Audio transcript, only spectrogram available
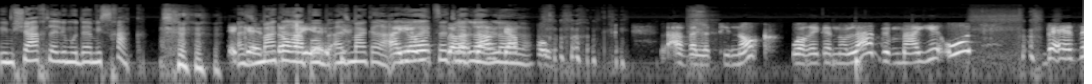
המשכת ללימודי משחק. אז כן, מה לא קרה פה? אז מה קרה? היועצת לא לא, לא, לא. פה. אבל התינוק, הוא הרגע נולד, מה ייעוץ? באיזה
